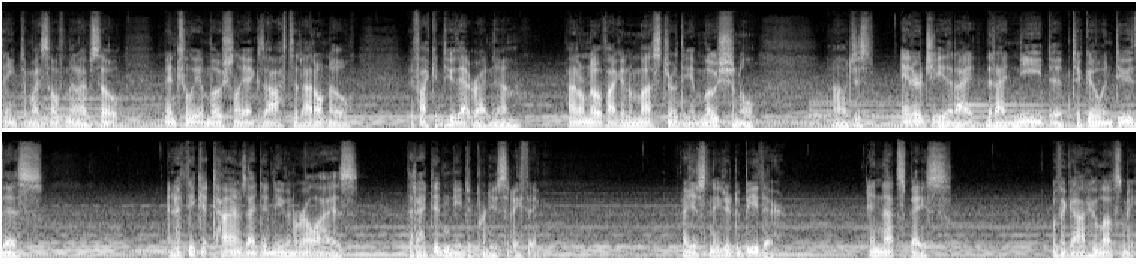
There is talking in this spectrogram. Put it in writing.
think to myself, man, I'm so mentally, emotionally exhausted. I don't know if I can do that right now. I don't know if I can muster the emotional, uh, just energy that I that I need to, to go and do this. And I think at times I didn't even realize that I didn't need to produce anything. I just needed to be there, in that space, with a God who loves me.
